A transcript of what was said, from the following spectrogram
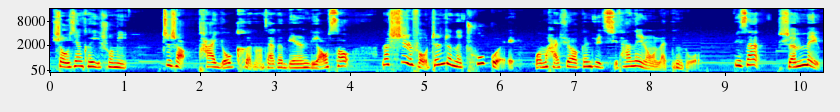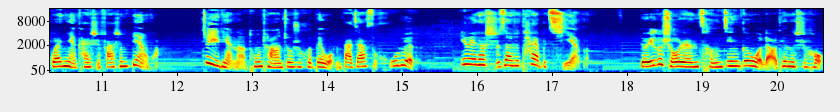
首先可以说明，至少他有可能在跟别人聊骚。那是否真正的出轨，我们还需要根据其他内容来定夺。第三，审美观念开始发生变化，这一点呢，通常就是会被我们大家所忽略的，因为它实在是太不起眼了。有一个熟人曾经跟我聊天的时候，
